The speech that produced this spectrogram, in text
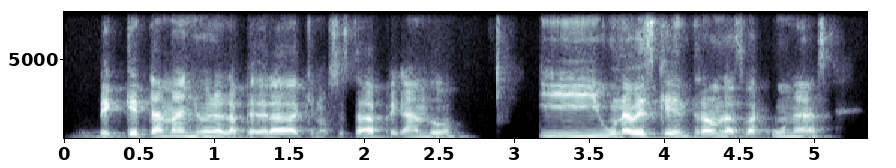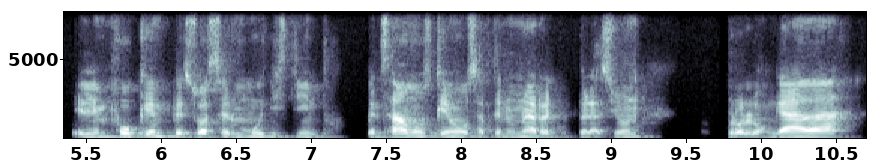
de qué tamaño era la pedrada que nos estaba pegando. Y una vez que entraron las vacunas, el enfoque empezó a ser muy distinto. Pensábamos que íbamos a tener una recuperación prolongada,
